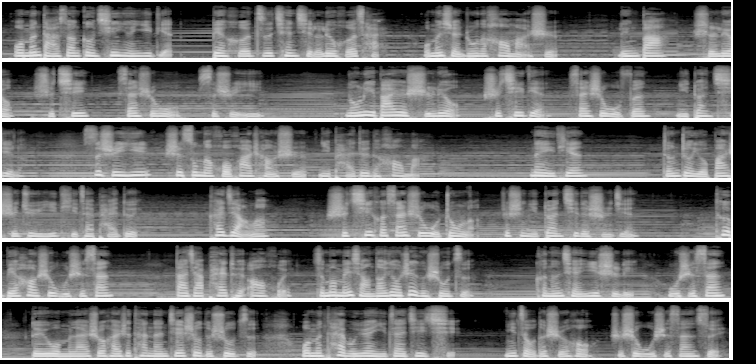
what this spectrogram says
我们打算更轻盈一点，便合资牵起了六合彩。我们选中的号码是零八、十六、十七、三十五、四十一。农历八月十六十七点三十五分，你断气了。四十一是送到火化场时你排队的号码。那一天，整整有八十具遗体在排队。开奖了。十七和三十五中了，这是你断气的时间。特别号是五十三，大家拍腿懊悔，怎么没想到要这个数字？可能潜意识里，五十三对于我们来说还是太难接受的数字，我们太不愿意再记起。你走的时候只是五十三岁，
